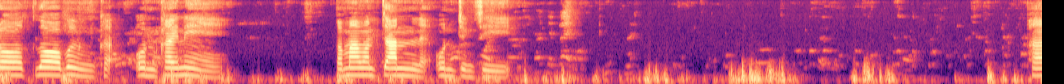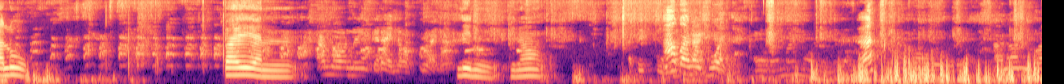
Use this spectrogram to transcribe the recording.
รอรอเบิ่งค่ะอ้นไข่แน่ประมาณวันจันทร์แหละอ้นจึงสิ พาลูก ไปอันเอานอนหนึงก็ได้นอนด้วยลิ่นพี่น้องเอาบ่ดอกบัวจ้ะฮะเอานอนอยู่บ่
